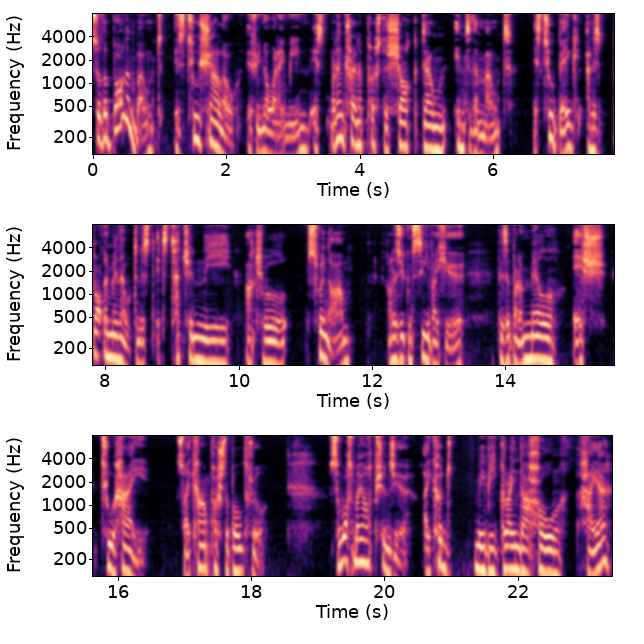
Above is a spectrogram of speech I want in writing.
So the bottom mount is too shallow, if you know what I mean. It's when I'm trying to push the shock down into the mount, it's too big and it's bottoming out and it's, it's touching the actual swing arm. And as you can see by here, there's about a mil-ish too high. So I can't push the bolt through. So what's my options here? I could maybe grind that hole higher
